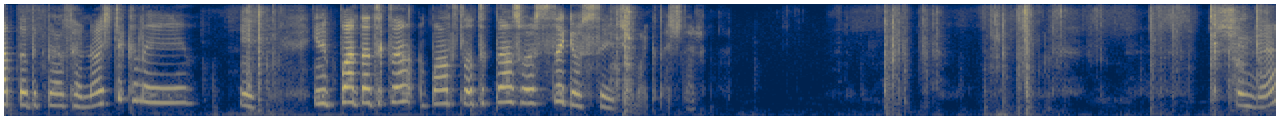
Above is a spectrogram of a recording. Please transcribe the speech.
Bantladıktan sonra hoşçakalın. Evet. Yine bantladıktan, bantladıktan sonra size göstereceğim arkadaşlar. Şimdi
